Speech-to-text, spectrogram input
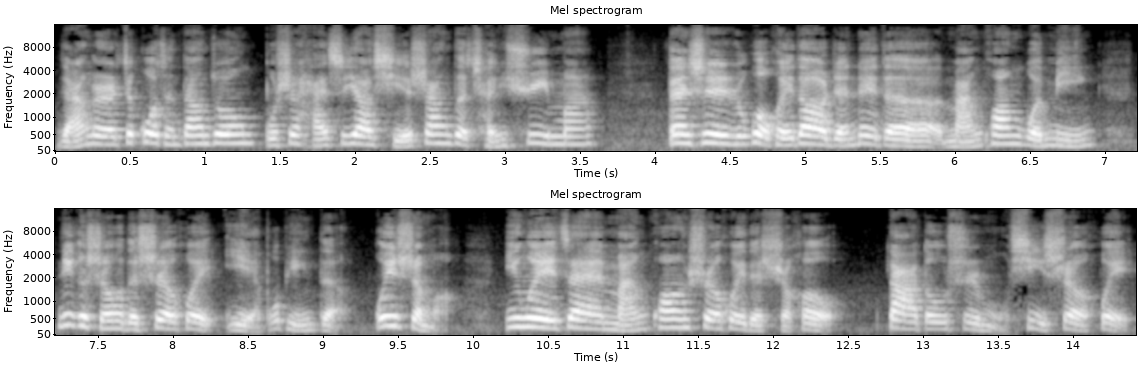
然而，这过程当中不是还是要协商的程序吗？但是如果回到人类的蛮荒文明，那个时候的社会也不平等。为什么？因为在蛮荒社会的时候，大都是母系社会。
